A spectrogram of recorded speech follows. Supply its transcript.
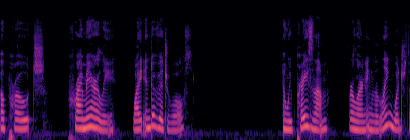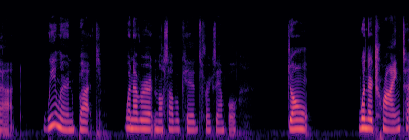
approach primarily white individuals and we praise them for learning the language that we learn, but whenever No Sabo kids, for example, don't when they're trying to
